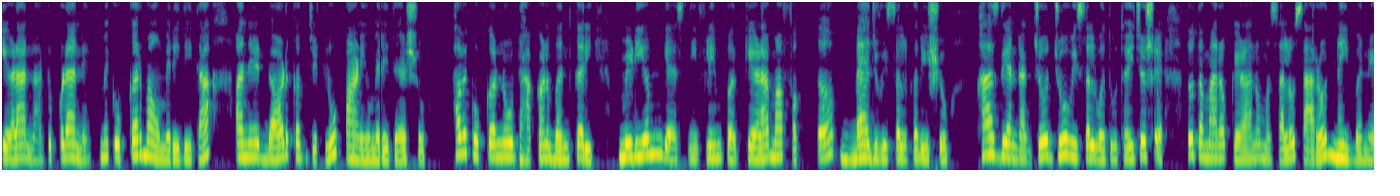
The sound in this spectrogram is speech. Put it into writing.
કેળાના ટુકડાને મેં કુકરમાં ઉમેરી દીધા અને દોઢ કપ જેટલું પાણી ઉમેરી દઈશું. હવે કુકરનું ઢાંકણ બંધ કરી મીડિયમ ગેસની ફ્લેમ પર કેળામાં ફક્ત બે જ વિસલ કરીશું. ખાસ ધ્યાન રાખજો, જો વિસલ વધુ થઈ જશે, તો તમારો કેળાનો મસાલો સારો નહીં બને.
